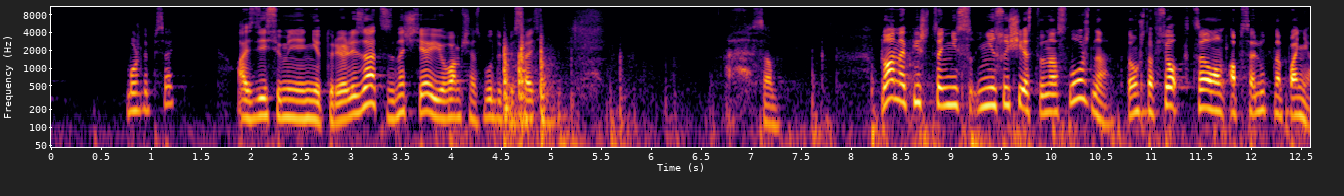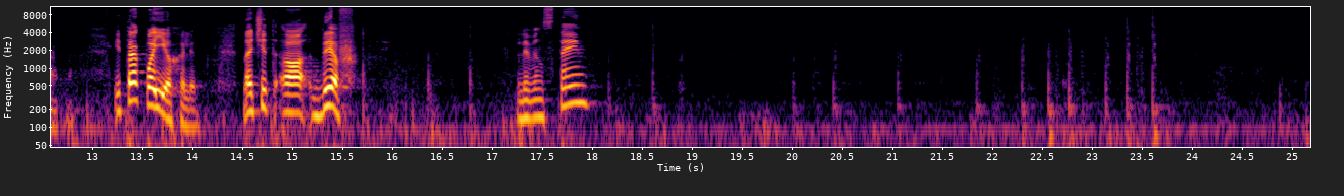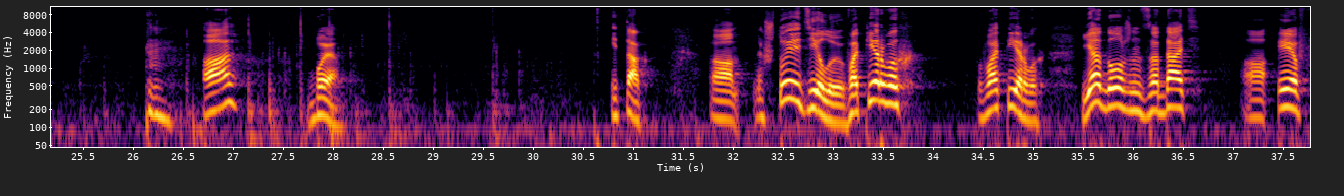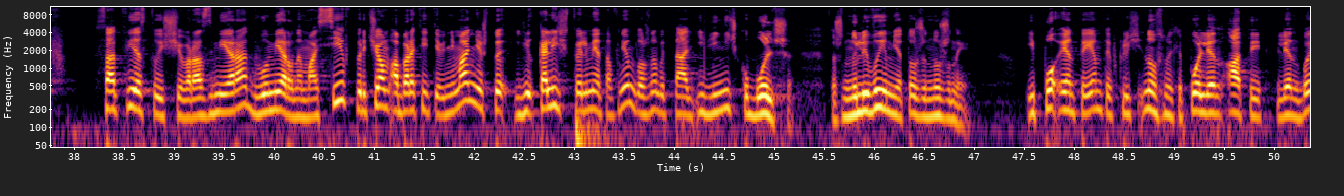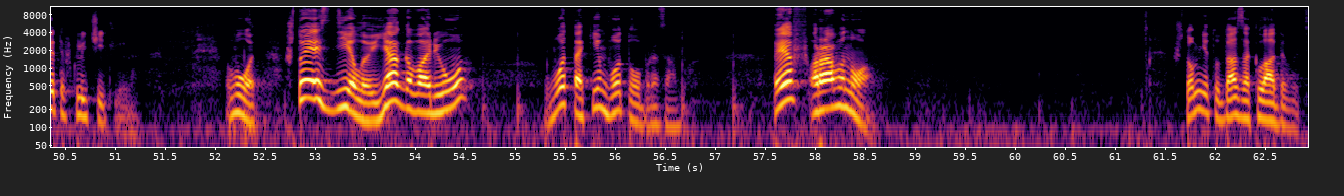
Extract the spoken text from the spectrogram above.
Можно писать. А здесь у меня нет реализации, значит, я ее вам сейчас буду писать сам. Но она пишется несущественно сложно, потому что все в целом абсолютно понятно. Итак, поехали. Значит, def Левенстейн А, Б. Итак, а, что я делаю? Во-первых, во-первых, я должен задать а, f соответствующего размера, двумерный массив, причем обратите внимание, что количество элементов в нем должно быть на единичку больше, потому что нулевые мне тоже нужны. И по n ты m ты включительно, ну, в смысле, по ln a ты, ln b ты включительно. Вот. Что я сделаю? Я говорю вот таким вот образом. f равно. Что мне туда закладывать?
